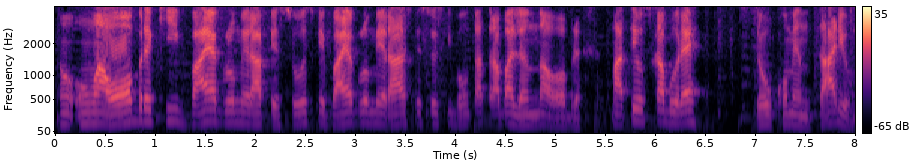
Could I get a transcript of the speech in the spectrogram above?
uma obra que vai aglomerar pessoas, que vai aglomerar as pessoas que vão estar trabalhando na obra. Matheus Caburé, seu comentário?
